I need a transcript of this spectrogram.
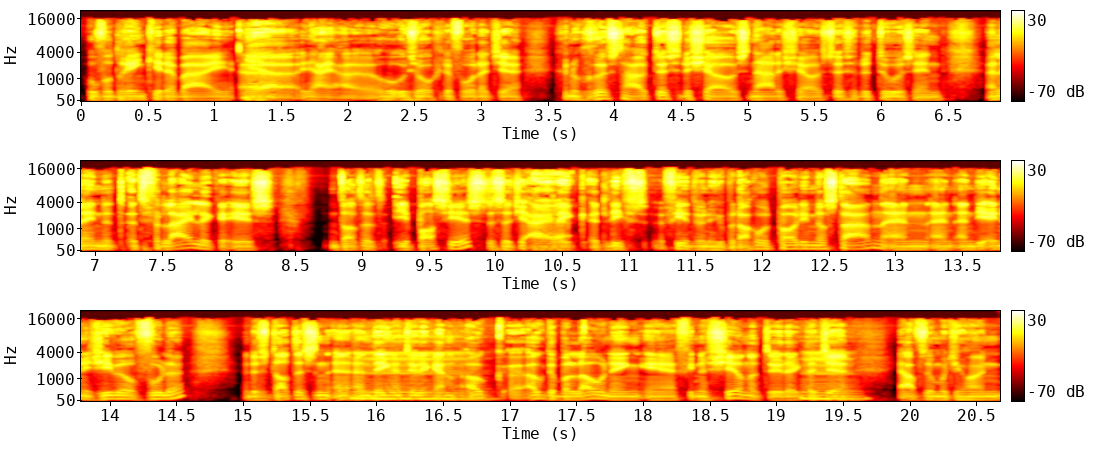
Hoeveel drink je erbij? Eh, Ja. ja, ja, hoe zorg je ervoor dat je genoeg rust houdt tussen de shows, na de shows, tussen de tours in. Alleen het, het verleidelijke is dat het je passie is. Dus dat je eigenlijk het liefst 24 uur per dag op het podium wil staan en, en, en die energie wil voelen. Dus dat is een, een ding natuurlijk. En ook, ook de beloning, eh, financieel natuurlijk. Dat je ja, af en toe moet je gewoon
